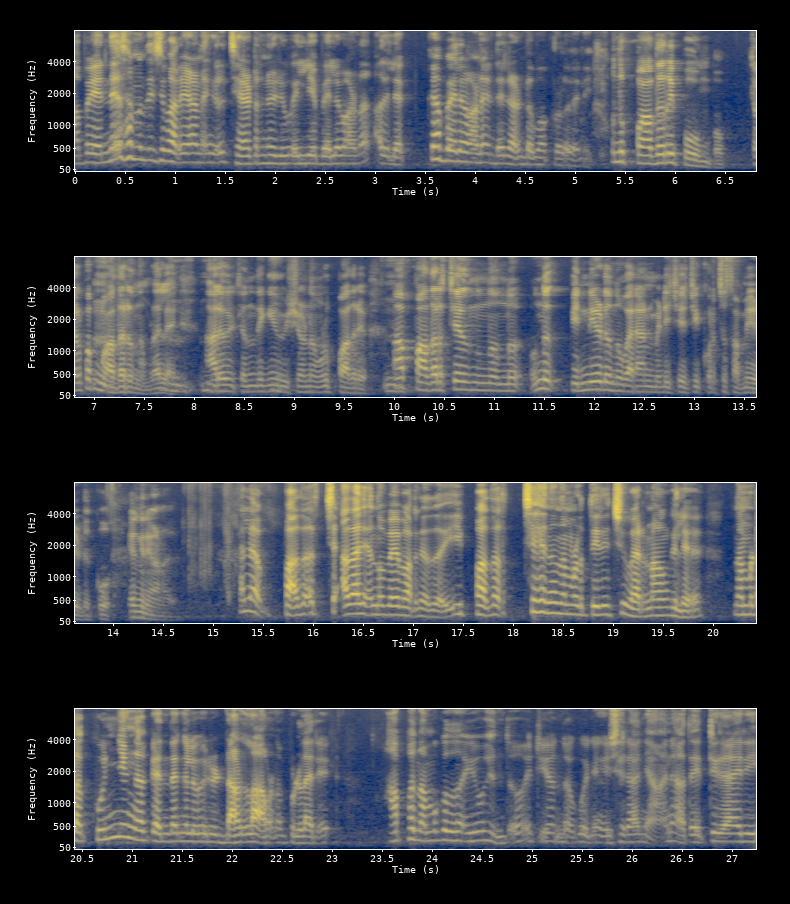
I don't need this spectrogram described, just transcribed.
അപ്പോൾ എന്നെ സംബന്ധിച്ച് പറയുകയാണെങ്കിൽ ചേട്ടനൊരു വലിയ ബലമാണ്. അതിലൊക്കെ ബലമാണ് എന്റെ രണ്ട് മക്കളും എനിക്ക്. ഒന്ന് പതറി പോകുമ്പോൾ ചിലപ്പോൾ പതറും നമ്മളല്ലേ? ആലോചിച്ച് എന്തെങ്കിലും വിഷയമാണ് നമ്മൾ പതറും ആ പതർച്ചയിൽ നിന്നൊന്ന് ഒന്ന് പിന്നീട് ഒന്ന് വരാൻ വേണ്ടി ചേച്ചി കുറച്ച് സമയം എടുക്കുമോ എങ്ങനെയാണ്? അല്ല പതർച്ച അതാ ഞാൻ മുമ്പേ പറഞ്ഞത്. ഈ പതർച്ചയെന്ന് നമ്മൾ തിരിച്ചു വരണമെങ്കിൽ നമ്മുടെ കുഞ്ഞുങ്ങൾക്ക് എന്തെങ്കിലും ഒരു ഡള്ളാവണം പിള്ളേർ അപ്പം നമുക്ക് അയ്യോ എന്തോ പറ്റിയോ? എന്തോ കുഞ്ഞു ഈശ്വര ഞാൻ ആ തെറ്റുകാരി.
